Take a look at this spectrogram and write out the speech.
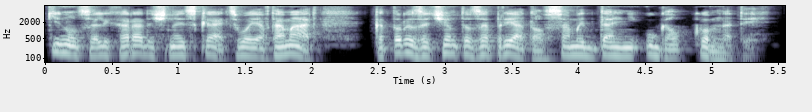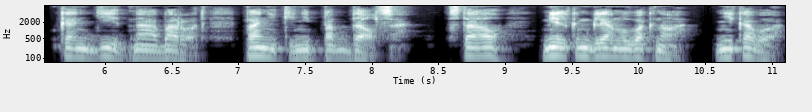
кинулся лихорадочно искать свой автомат, который зачем-то запрятал в самый дальний угол комнаты. Кандид, наоборот, панике не поддался. Встал, мельком глянул в окно. Никого.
